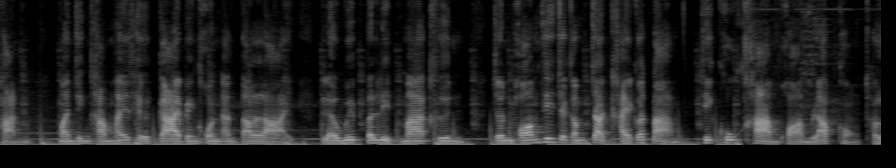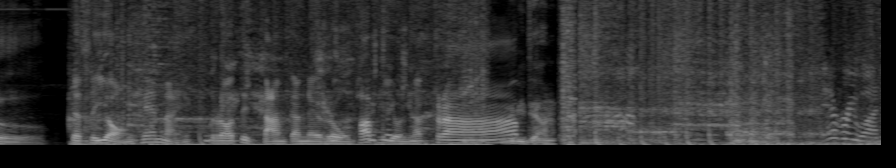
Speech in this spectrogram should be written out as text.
ผัน มันจึงทำให้เธอกลายเป็นคนอันตราย และวิปริตมากขึ้น จนพร้อมที่จะกำจัดใครก็ตามที่คุกคามความลับของเธอ จะสยองแค่ไหน รอติดตามกันในโรงภาพยนตร์นะครับ Be down. Everyone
